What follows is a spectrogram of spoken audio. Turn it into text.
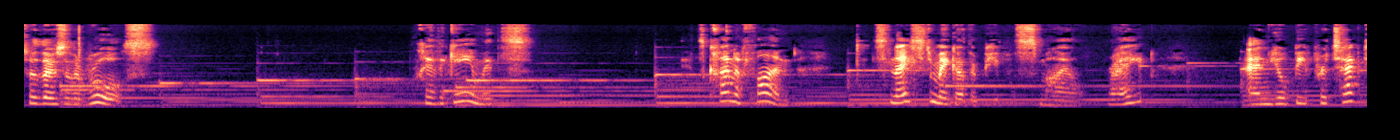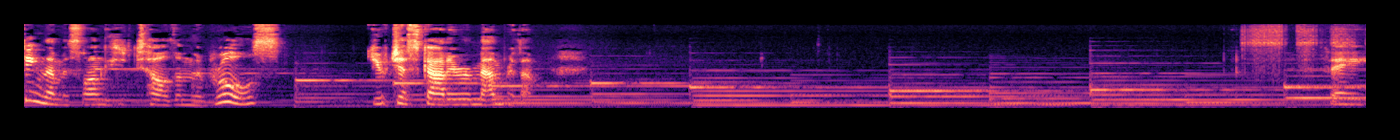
So those are the rules. Play the game. It's it's kind of fun. It's nice to make other people smile, right? And you'll be protecting them as long as you tell them the rules. You've just got to remember them. They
